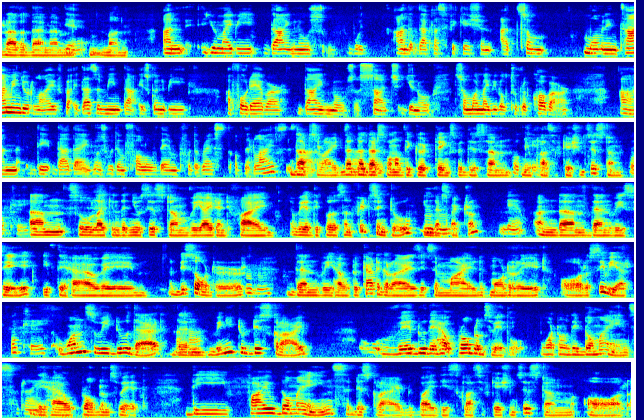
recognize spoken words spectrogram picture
rather than um, Yeah. none and you might be diagnosed with under that classification at some moment in time in your life, but it doesn't mean that it's going to be a forever diagnosis as such. You know, someone might be able to recover, and the, that diagnosis wouldn't follow them for the rest of their lives. Is that's that- right that, that that's one of the good things with this um, new classification system Okay. Um, so, like in the new system, we identify where the person fits into in that Mhm. spectrum, yeah. and um, then we say if they have a disorder, hmm then we have to categorize it's a mild, moderate, or severe. Okay. Once we do that, then Uh-huh. we need to describe where do they have problems with, what are the domains they have problems with. The five domains described by this classification system are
